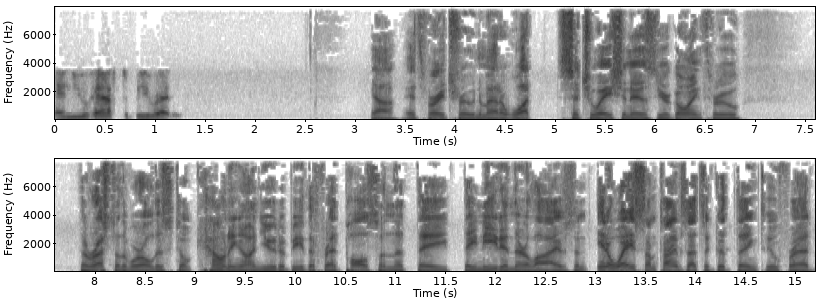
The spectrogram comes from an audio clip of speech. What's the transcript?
and you have to be ready. Yeah, it's very true. No matter what situation is you're going through, the rest of the world is still counting on you to be the Fred Paulsen that they, they need in their lives. And in a way, sometimes that's a good thing too, Fred.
